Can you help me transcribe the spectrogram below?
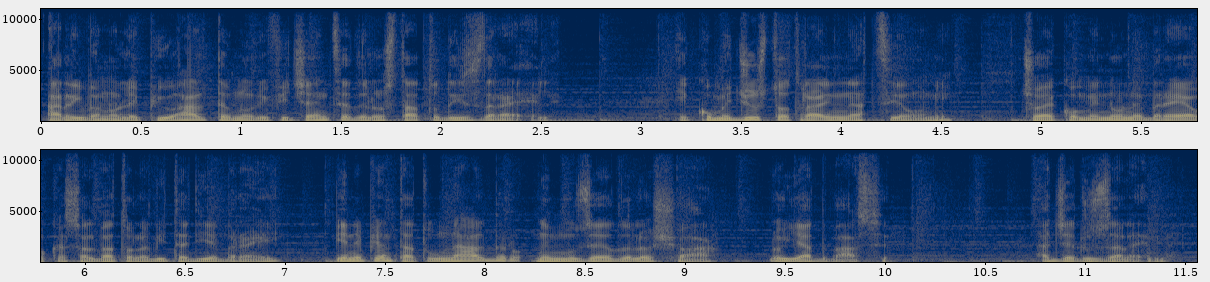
arrivano le più alte onorificenze dello Stato di Israele e come giusto tra le nazioni, cioè come non ebreo che ha salvato la vita di ebrei, viene piantato un albero nel museo dello Shoah, lo Yad Vashem, a Gerusalemme.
